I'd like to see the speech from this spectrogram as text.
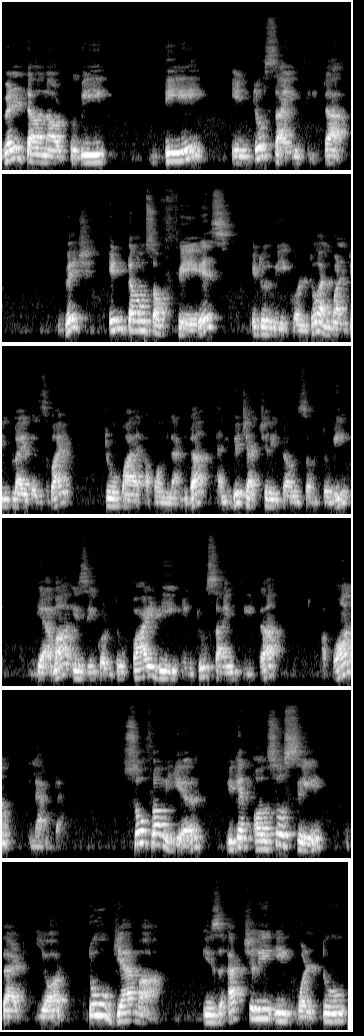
will turn out to be d into sine theta which in terms of phase it will be equal to and multiply this by 2 pi upon lambda and which actually turns out to be gamma is equal to pi d into sine theta upon lambda. So from here we can also say that your 2 gamma is actually equal to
